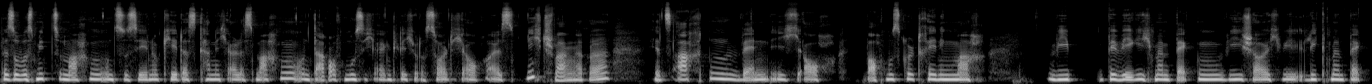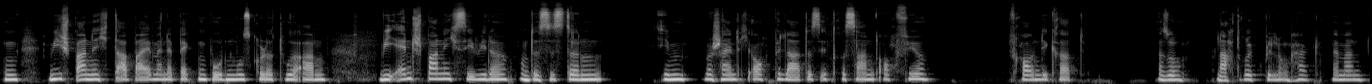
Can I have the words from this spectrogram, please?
bei sowas mitzumachen und zu sehen, okay, das kann ich alles machen und darauf muss ich eigentlich oder sollte ich auch als Nichtschwangere jetzt achten, wenn ich auch Bauchmuskeltraining mache. Wie bewege ich mein Becken? Wie schaue ich, wie liegt mein Becken? Wie spanne ich dabei meine Beckenbodenmuskulatur an? Wie entspanne ich sie wieder? Und das ist dann eben wahrscheinlich auch Pilates interessant, auch für Frauen, die gerade, also nach der Rückbildung halt, wenn man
